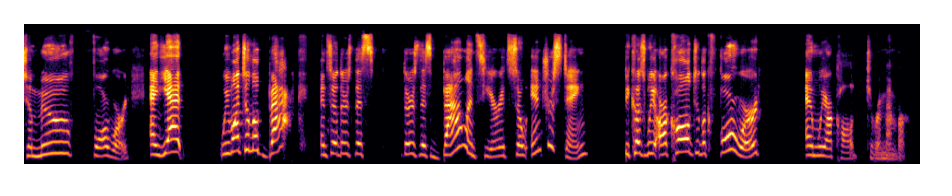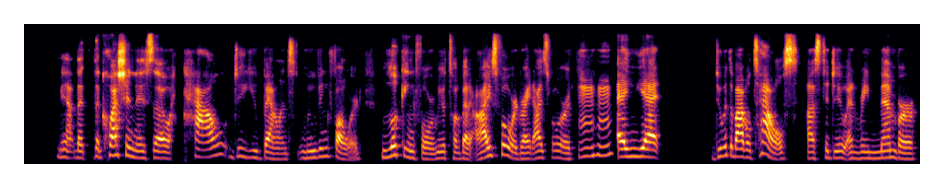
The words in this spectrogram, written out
to move forward. And yet we want to look back. And so there's this there's this balance here. It's so interesting because we are called to look forward and we are called to remember. Yeah, the, the question is though, how do you balance moving forward, looking forward? We would talk about it, eyes forward, right? Eyes forward. Mm-hmm. And yet do what the Bible tells us to do and remember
